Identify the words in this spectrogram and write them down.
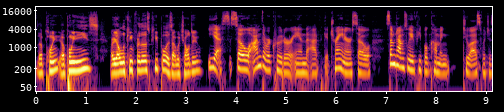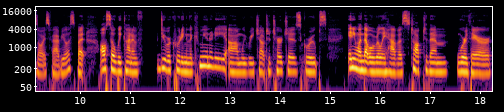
the point appointees? Are y'all looking for those people? Is that what y'all do? Yes. So I'm the recruiter and the advocate trainer. So sometimes we have people coming to us, which is always fabulous. But also, we kind of do recruiting in the community. Um, we reach out to churches, groups, anyone that will really have us talk to them. We're there,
